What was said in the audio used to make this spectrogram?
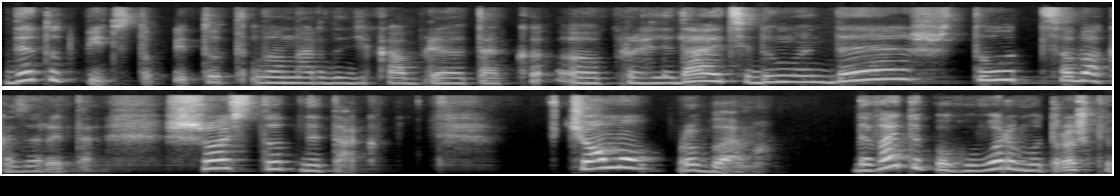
де тут підступ? І тут Леонардо Ді Капріо так е, приглядається і думає, де ж тут собака зарита? Щось тут не так чому проблема? Давайте поговоримо трошки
